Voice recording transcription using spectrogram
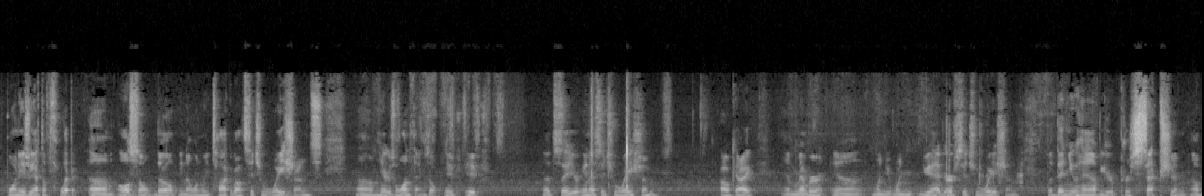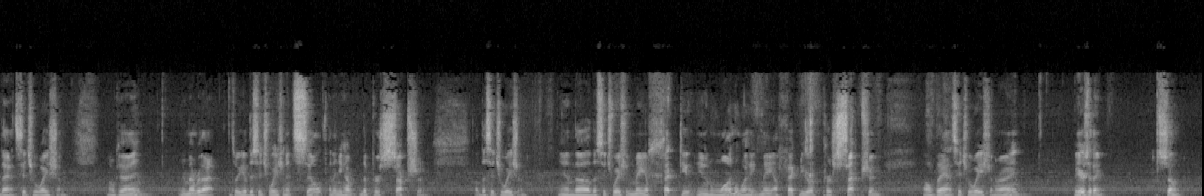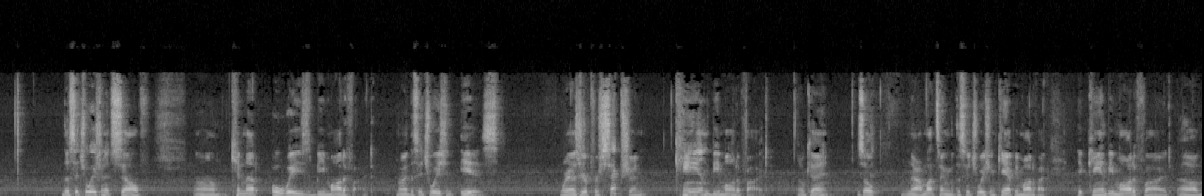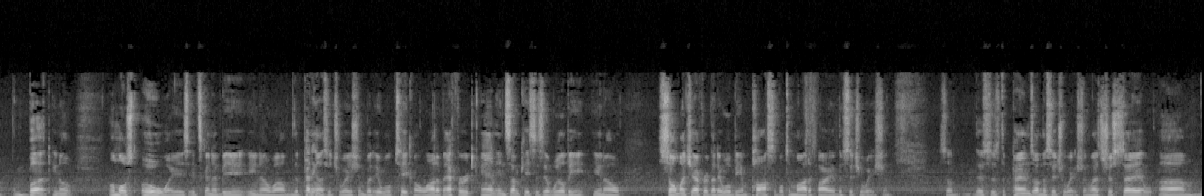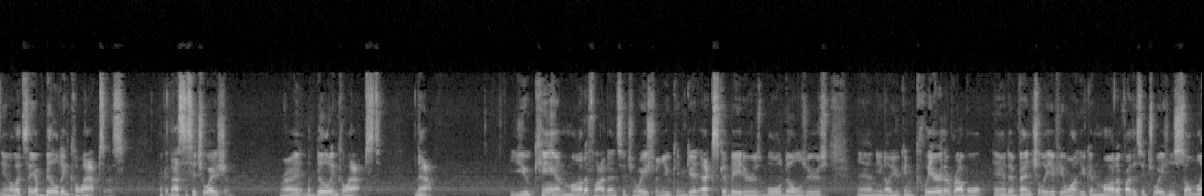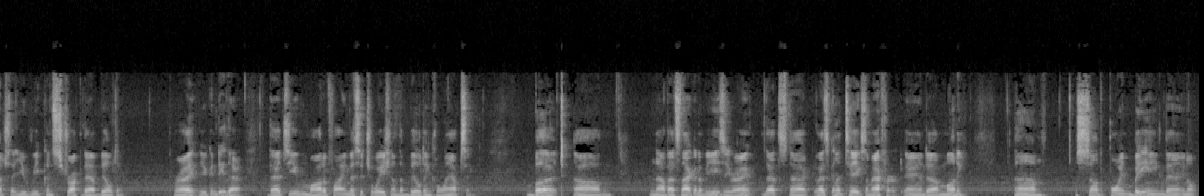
Point is, you have to flip it. Um, also, though, you know, when we talk about situations, um, here's one thing. So, if, if let's say you're in a situation, okay, and remember, uh, when you when you have your situation, but then you have your perception of that situation, okay. Remember that. So you have the situation itself, and then you have the perception of the situation. And uh, the situation may affect you in one way, may affect your perception of that situation, right? But here's the thing. So the situation itself um, cannot always be modified, right? The situation is, whereas your perception can be modified, okay? So now, I'm not saying that the situation can't be modified. It can be modified, um, but you know, almost always it's going to be you know um, depending on the situation, but it will take a lot of effort, and in some cases it will be you know so much effort that it will be impossible to modify the situation. So this is depends on the situation. Let's just say um, you know let's say a building collapses. Okay, that's the situation, right? The building collapsed. Now you can modify that situation. You can get excavators, bulldozers, and you know you can clear the rubble. And eventually, if you want, you can modify the situation so much that you reconstruct that building. Right? You can do that. That's you modifying the situation of the building collapsing. But um, now that's not going to be easy, right? That's not. That's going to take some effort and uh, money. Um, so the point being that you know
